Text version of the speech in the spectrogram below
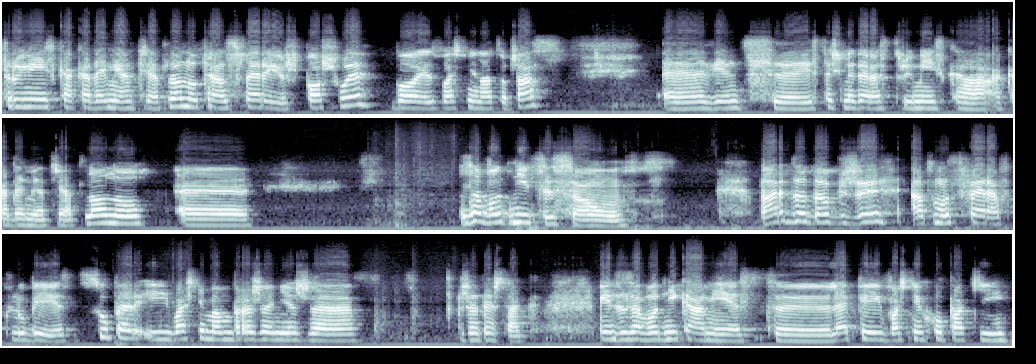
Trójmiejska Akademia Triatlonu, transfery już poszły, bo jest właśnie na to czas. E, więc y, jesteśmy teraz Trójmiejska Akademia Triatlonu. E, zawodnicy są bardzo dobrzy, atmosfera w klubie jest super i właśnie mam wrażenie, że że też tak między zawodnikami jest y, lepiej. Właśnie chłopaki,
